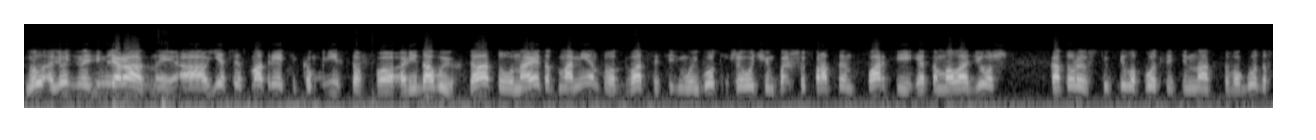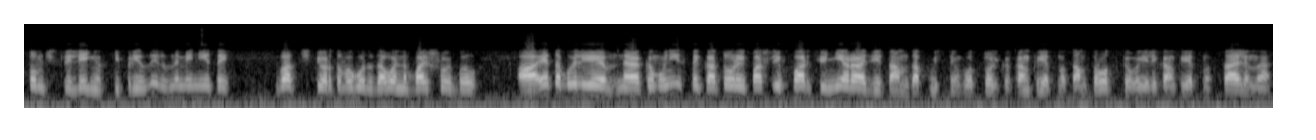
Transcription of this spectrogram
Ну, люди на земле разные. А если смотреть коммунистов э, рядовых, да, то на этот момент, вот 27-й год, уже очень большой процент партии это молодежь, которая вступила после 17 -го года, в том числе ленинский призыв знаменитый, 24 -го года довольно большой был. А это были э, коммунисты, которые пошли в партию не ради, там, допустим, вот только конкретно там Троцкого или конкретно Сталина,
